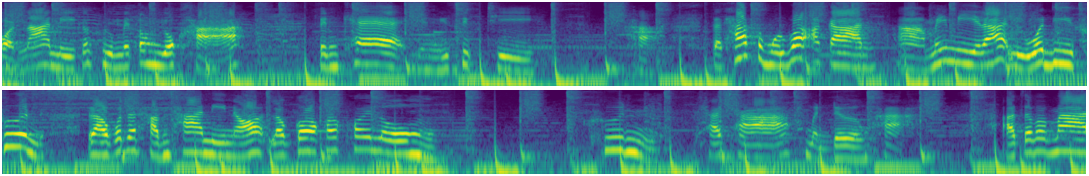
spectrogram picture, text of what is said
ก่อนหน้านี้ก็คือไม่ต้องยกขา เป็นแค่อย่างนี้ 10 ที แต่ถ้าสมมุติว่าอาการอ่าไม่มีละหรือว่าดีขึ้น เราก็จะทำท่านี้เนาะแล้วก็ค่อยๆลง ขึ้นช้าๆเหมือนเดิมค่ะอาจจะประมาณ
